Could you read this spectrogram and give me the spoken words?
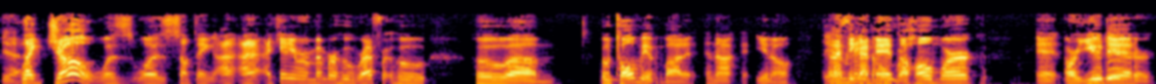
yeah. like Joe was was something I I, I can't even remember who refer who who um who told me about it and I you know and I I think made I the made it the homework and or you, You did? did? or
